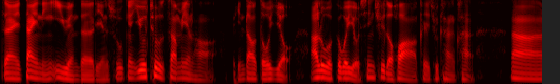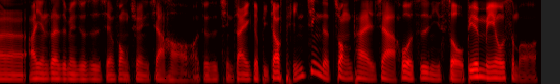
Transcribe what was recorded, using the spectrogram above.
在戴宁议员的脸书跟 YouTube 上面哈频道都有啊。如果各位有兴趣的话，可以去看看。那阿燕在这边就是先奉劝一下哈，就是请在一个比较平静的状态下，或者是你手边没有什么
